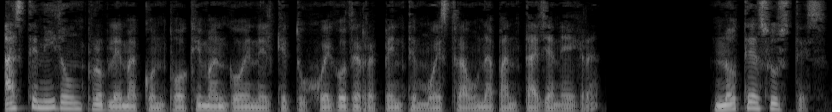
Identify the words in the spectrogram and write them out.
¿Has tenido un problema con Pokémon Go en el que tu juego de repente muestra una pantalla negra? No te asustes.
